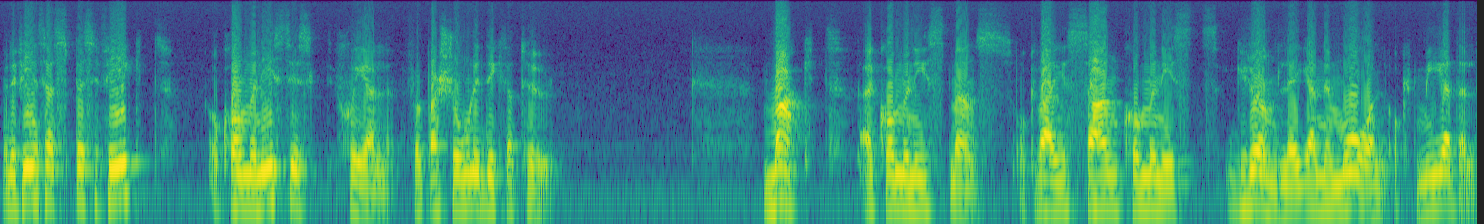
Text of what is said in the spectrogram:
Men det finns ett specifikt och kommunistiskt skäl för personlig diktatur. Makt är kommunismens och varje sann kommunists grundläggande mål och medel.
